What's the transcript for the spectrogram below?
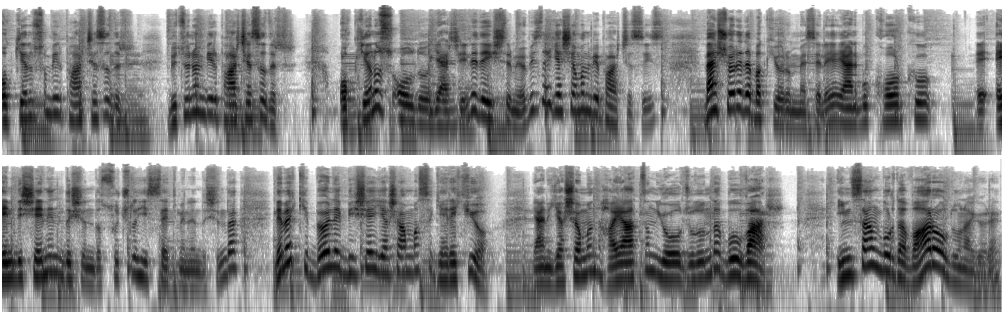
okyanusun bir parçasıdır. Bütünün bir parçasıdır. Okyanus olduğu gerçeğini değiştirmiyor. Biz de yaşamın bir parçasıyız. Ben şöyle de bakıyorum meseleye. Yani bu korku, e, endişenin dışında, suçlu hissetmenin dışında demek ki böyle bir şey yaşanması gerekiyor. Yani yaşamın, hayatın yolculuğunda bu var. İnsan burada var olduğuna göre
